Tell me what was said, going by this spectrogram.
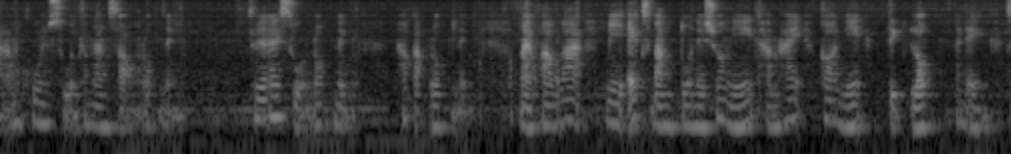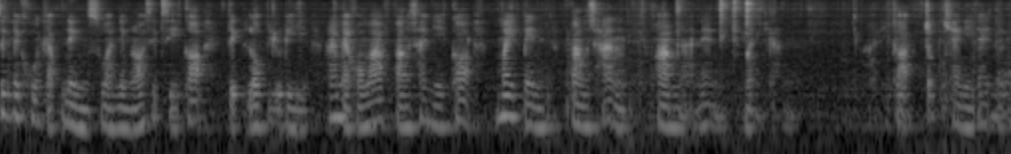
3 คูณ0กำลัง2ลบ1ซึ่งจะได้ 0 ลบ1 เท่ากับลบ1หมายความว่ามี x บางตัวในช่วงนี้ทำให้ก้อนนี้ติดลบนั่นเอง ซึ่งไปคูณกับ 1 ส่วน 114 ก็ติดลบอยู่ดีนั่นหมายความว่าฟังก์ชันนี้ก็ไม่เป็นฟังก์ชันความหนาแน่นเหมือนกัน อันนี้ก็จบแค่นี้ได้เลย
